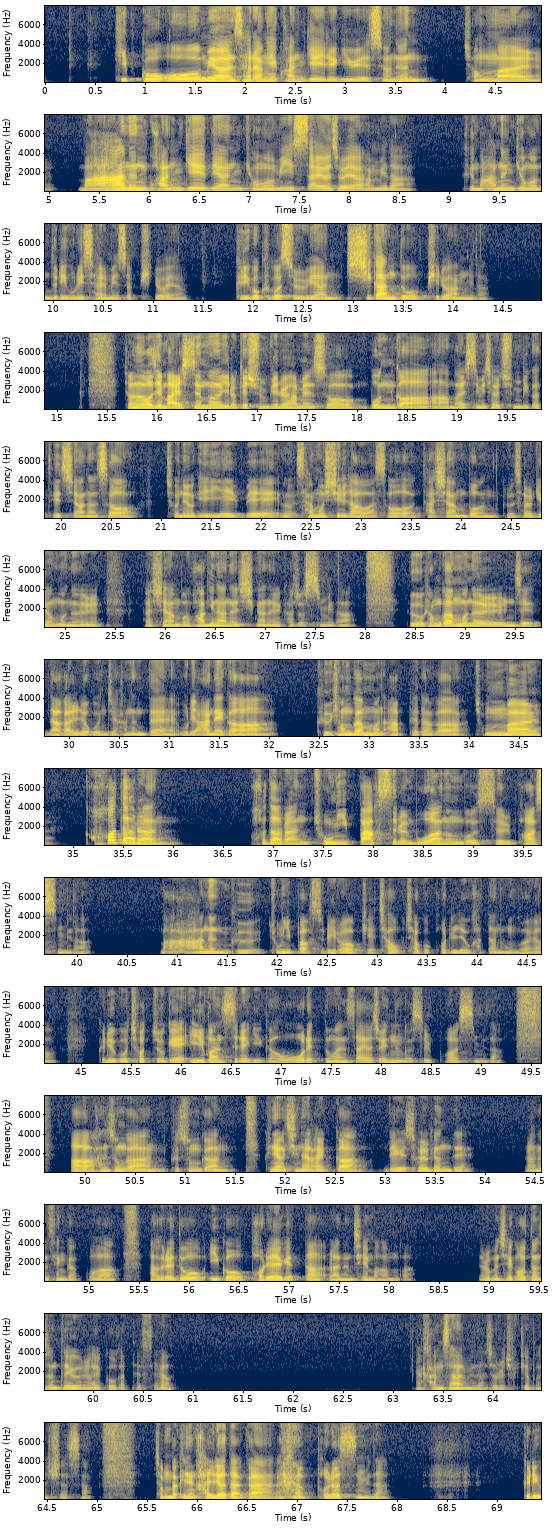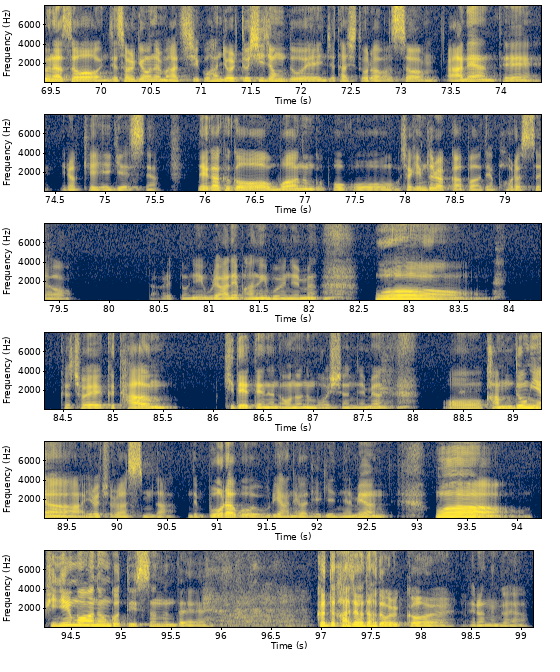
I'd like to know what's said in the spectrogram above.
깊고 오묘한 사랑의 관계에 이르기 위해서는 정말 많은 관계에 대한 경험이 쌓여져야 합니다. 그 많은 경험들이 우리 삶에서 필요해요. 그리고 그것을 위한 시간도 필요합니다. 저는 어제 말씀을 이렇게 준비를 하면서 뭔가 아 말씀이 잘 준비가 되지 않아서 저녁에 예배 그 사무실 나와서 다시 한번 그 설교문을 다시 한번 확인하는 시간을 가졌습니다. 그 현관문을 이제 나가려고 이제 하는데 우리 아내가 그 현관문 앞에다가 정말 커다란 커다란 종이 박스를 모아놓은 것을 봤습니다. 많은 그 종이 박스를 이렇게 차곡차곡 버리려고 갖다 놓은 거예요. 그리고 저쪽에 일반 쓰레기가 오랫동안 쌓여져 있는 것을 보았습니다. 아, 한순간 그 순간 그냥 지나갈까? 내일 설교인데 라는 생각과 아 그래도 이거 버려야겠다라는 제 마음과 여러분 제가 어떤 선택을 할 것 같았어요? 아, 감사합니다. 저를 좋게 봐주셔서 정말 그냥 가려다가 버렸습니다. 그리고 나서 이제 설교원을 마치고 한 12시 정도에 이제 다시 돌아와서 아내한테 이렇게 얘기했어요. 내가 그거 모아놓은 거 보고 자기 힘들할까 봐 내가 버렸어요. 딱 그랬더니 우리 아내 반응이 뭐였냐면 와 그래서 저의 그 다음 기대되는 언어는 무엇이었냐면 어 감동이야 이럴 줄 알았습니다. 근데 뭐라고 우리 아내가 얘기했냐면 와 비닐 모아놓은 것도 있었는데 그것도 가져다 놓을 걸 이러는 거예요.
